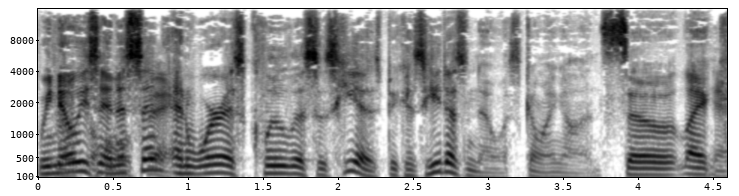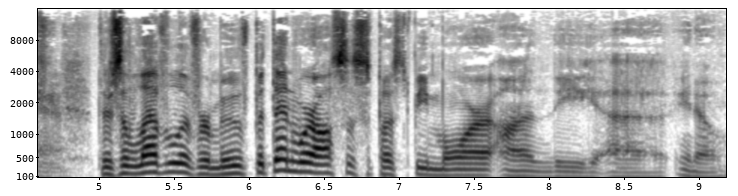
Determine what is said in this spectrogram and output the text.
We know he's innocent, thing. and we're as clueless as he is because he doesn't know what's going on. So, like, Yeah. there's a level of remove, but then we're also supposed to be more on the, uh, you know,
